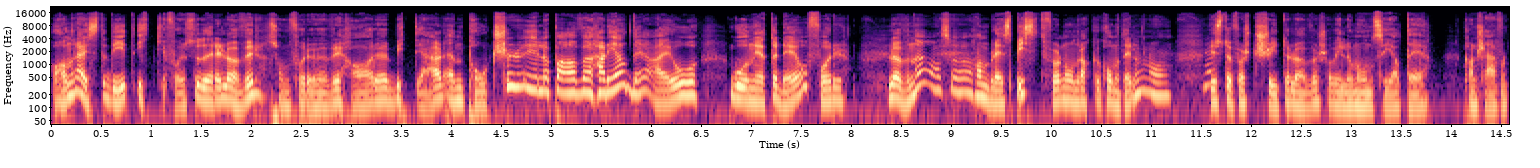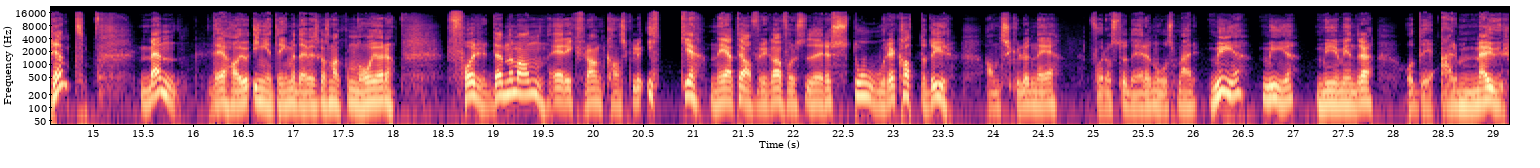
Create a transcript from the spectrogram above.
Og han reiste dit ikke for å studere løver, som for øvrig har bitt i hjel en poacher i løpet av helga. Det er jo gode nyheter, det òg, for løvene. Altså, han ble spist før noen rakk å komme til den, og hvis du først skyter løver, så vil jo noen si at det kanskje er fortjent. Men det har jo ingenting med det vi skal snakke om nå å gjøre. For denne mannen, Erik Frank, han skulle ikke ned til Afrika for å studere store kattedyr. Han skulle ned for å studere noe som er mye, mye, mye mindre, og det er maur.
